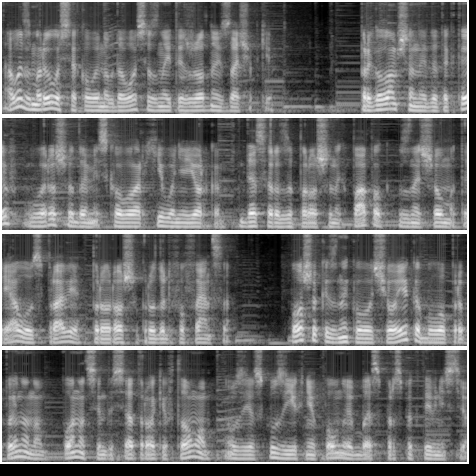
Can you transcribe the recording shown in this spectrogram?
але змирилася, коли не вдалося знайти жодної зачіпки. Приголомшений детектив вирушив до міського архіву Нью-Йорка, де серед запорошених папок знайшов матеріали у справі про розшук Рудольфа Фенса. Пошуки зниклого чоловіка було припинено понад 70 років тому у зв'язку з їхньою повною безперспективністю.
